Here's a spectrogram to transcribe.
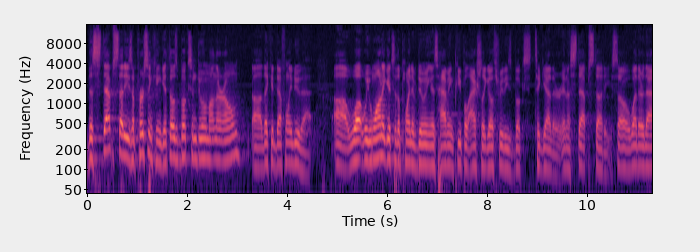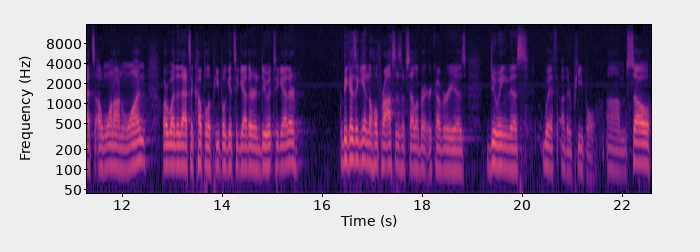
the step studies, a person can get those books and do them on their own. Uh, they could definitely do that. Uh, what we want to get to the point of doing is having people actually go through these books together in a step study. So whether that's a one-on-one or whether that's a couple of people get together and do it together, because again, the whole process of Celebrate Recovery is doing this with other people. Um, so,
